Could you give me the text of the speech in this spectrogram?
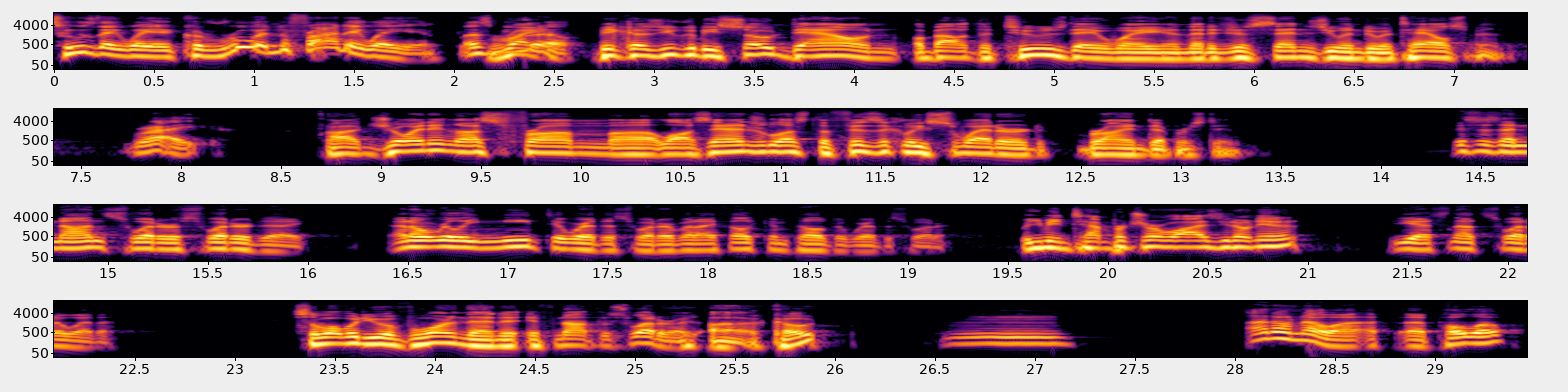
Tuesday weigh-in could ruin the Friday weigh-in. Let's be Right, real. because you could be so down about the Tuesday weigh-in that it just sends you into a tailspin. Right. Uh, joining us from uh, Los Angeles, the physically sweatered Brian Diperstein. This is a non-sweater sweater day. I don't really need to wear the sweater, but I felt compelled to wear the sweater. You mean temperature wise, you don't need it? Yeah, it's not sweater weather. So what would you have worn then if not the sweater? A, a coat? Mm, I don't know. A, a polo.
